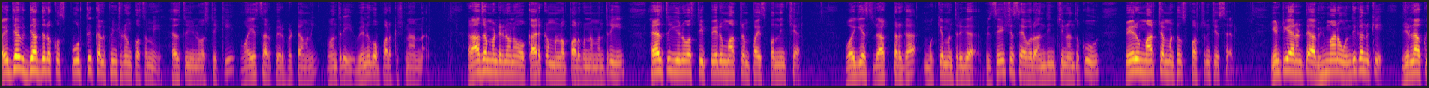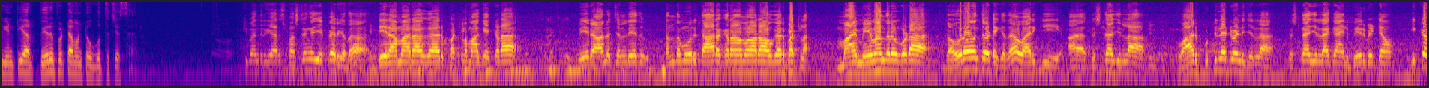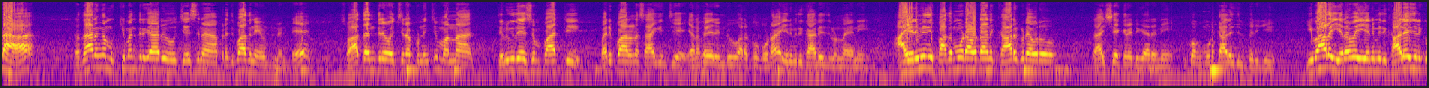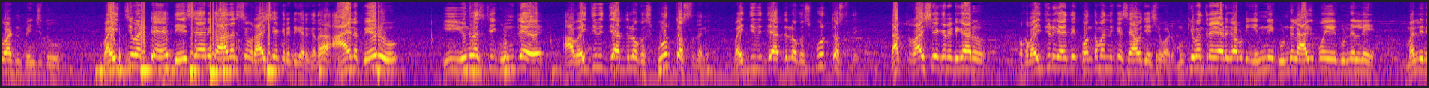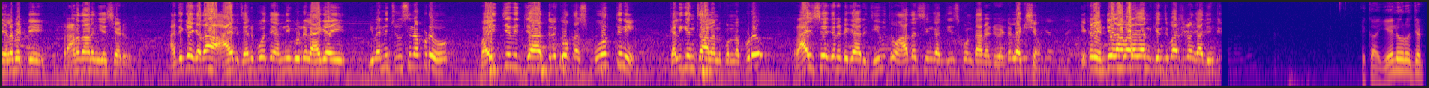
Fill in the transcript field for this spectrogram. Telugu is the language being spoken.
వైద్య విద్యార్థులకు స్ఫూర్తి కల్పించడం కోసమే హెల్త్ యూనివర్సిటీకి వైఎస్ఆర్ పేరు పెట్టామని మంత్రి వేణుగోపాలకృష్ణ అన్నారు. రాజమండ్రిలోని ఓ కార్యక్రమంలో పాల్గొన్న మంత్రి హెల్త్ యూనివర్సిటీ పేరు మార్చడంపై స్పందించారు. వైఎస్ డాక్టర్గా ముఖ్యమంత్రిగా విశేష సేవలు అందించినందుకు పేరు మార్చామంటూ స్పష్టం చేశారు. ఎన్టీఆర్ అంటే అభిమానం ఉంది కనుక జిల్లాకు ఎన్టీఆర్ పేరు పెట్టామంటూ గుర్తు చేశారు. ముఖ్యమంత్రి గారు స్పష్టంగా చెప్పారు కదా ఎన్టీ రామారావు గారి పట్ల మాకు ఎక్కడా వేరే ఆలోచన లేదు. నందమూరి తారక రామారావు గారి పట్ల. మా మేమందరం కూడా గౌరవంతో కదా వారికి ఆ కృష్ణా జిల్లా వారు పుట్టినటువంటి జిల్లా కృష్ణా జిల్లాకి ఆయన పేరు పెట్టాం. ఇక్కడ ప్రధానంగా ముఖ్యమంత్రి గారు చేసిన ప్రతిపాదన ఏమిటంటే స్వాతంత్ర్యం వచ్చినప్పటి నుంచి మొన్న తెలుగుదేశం పార్టీ పరిపాలన సాగించే ఎనభై రెండు వరకు కూడా ఎనిమిది కాలేజీలు ఉన్నాయని ఆ ఎనిమిది పదమూడు అవడానికి కారకుడు ఎవరు? రాజశేఖర రెడ్డి గారని ఇంకొక మూడు కాలేజీలు పెరిగి ఇవాళ ఇరవై ఎనిమిది కాలేజీలకి వాటిని పెంచుతూ వైద్యం అంటే దేశానికి ఆదర్శం రాజశేఖర రెడ్డి గారు కదా. ఆయన పేరు ఈ యూనివర్సిటీకి ఉంటే ఆ వైద్య విద్యార్థులు ఒక స్ఫూర్తి వస్తుందని. వైద్య విద్యార్థులు ఒక స్ఫూర్తి వస్తుంది. డాక్టర్ రాజశేఖర రెడ్డి గారు ఒక వైద్యుడిగా అయితే కొంతమందికే సేవ చేసేవాడు. ముఖ్యమంత్రి అయ్యాడు కాబట్టి ఎన్ని గుండెలు ఆగిపోయే గుండెల్ని మళ్ళీ నిలబెట్టి ప్రాణదానం చేశాడు. అందుకే కదా ఆయన చనిపోతే అన్ని గుండెలు ఆగాయి. ఇవన్నీ చూసినప్పుడు వైద్య విద్యార్థులకు ఒక స్ఫూర్తిని కలిగించాలనుకున్నప్పుడు రాజశేఖర రెడ్డి గారి జీవితం ఆదర్శంగా తీసుకుంటారనేటువంటి లక్ష్యం. ఇక్కడ ఎన్టీ రామారావు గారిని కించపరచడం కాదు ఇక ఏలూరు జడ్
